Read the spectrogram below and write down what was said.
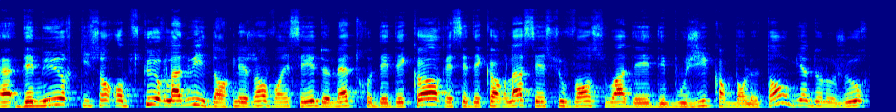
Euh, des murs qui sont obscurs la nuit. Donc les gens vont essayer de mettre des décors et ces décors-là, c'est souvent soit des, des, bougies comme dans le temps ou bien de nos jours.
